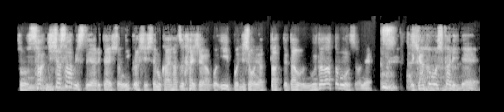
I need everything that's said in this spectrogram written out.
そのさ、自社サービスでやりたい人にいくらシステム開発会社がこういいポジションをやったって多分無駄だと思うんですよね。で逆もしかりで、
